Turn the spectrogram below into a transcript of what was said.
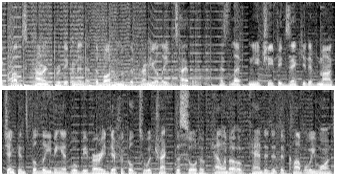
The club's current predicament at the bottom of the Premier League table has left new chief executive Mark Jenkins believing it will be very difficult to attract the sort of caliber of candidate the club we want.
